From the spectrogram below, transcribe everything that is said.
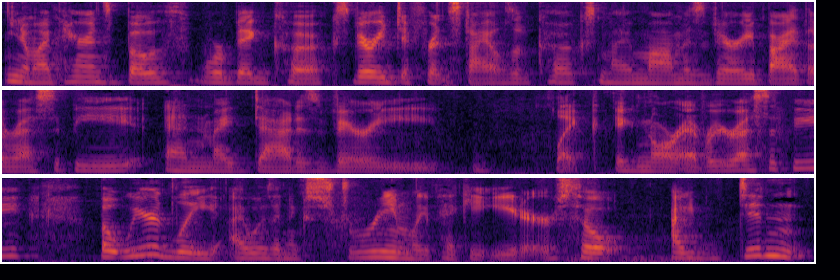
you know, my parents both were big cooks, very different styles of cooks. My mom is very by the recipe, and my dad is very like ignore every recipe. But weirdly, I was an extremely picky eater, so I didn't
